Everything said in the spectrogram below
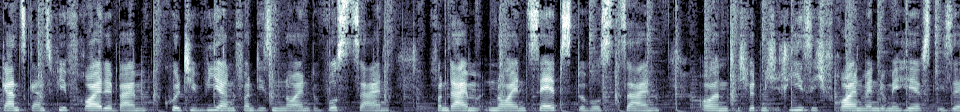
ganz, ganz viel Freude beim Kultivieren von diesem neuen Bewusstsein, von deinem neuen Selbstbewusstsein und ich würde mich riesig freuen, wenn du mir hilfst, diese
